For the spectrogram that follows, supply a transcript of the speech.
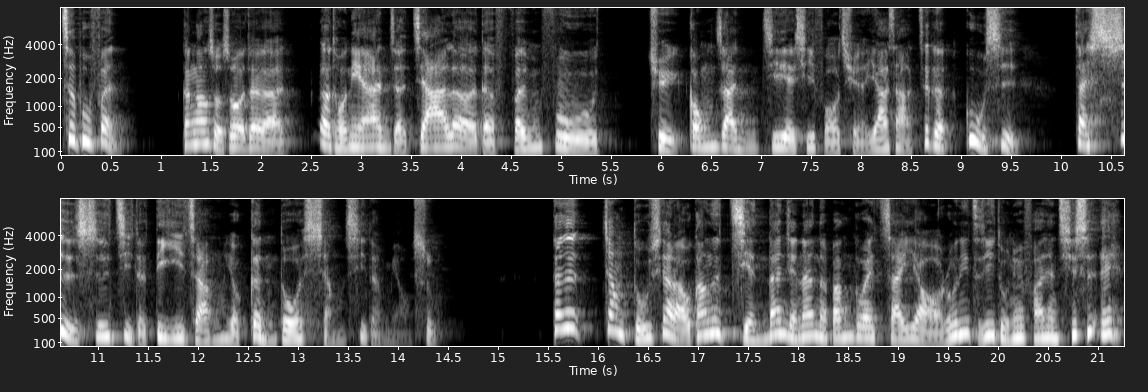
这部分刚刚所说的这个俄陀聂按着迦勒的吩咐。去攻占基列西佛，取了押撒。这个故事在士师记的第一章有更多详细的描述。但是这样读下来，我刚刚是简单简单的帮各位摘要。如果你仔细读，你会发现，其实哎，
